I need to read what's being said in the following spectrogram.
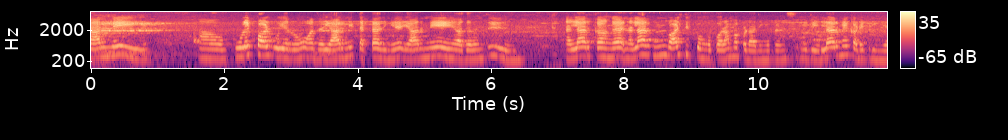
யாருமே உழைப்பால் உயரும். அதை யாருமே தட்டாதீங்க. யாருமே அதை வந்து நல்லா இருக்காங்க. நல்லா இருக்குன்னு வாழ்த்திட்டு போங்க. பொறாமப்படாதீங்க ஃப்ரெண்ட்ஸ் இது எல்லாருமே கடைப்பிடிங்க.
